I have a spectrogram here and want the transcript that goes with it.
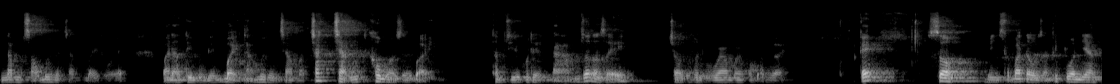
5 60 phần trăm vậy thôi bạn nào tìm được đến 7 80 phần trăm mà chắc chắn không bao giờ 7 thậm chí có thể 8 rất là dễ cho cái phần grammar của mọi người ok so mình sẽ bắt đầu giải thích luôn nha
